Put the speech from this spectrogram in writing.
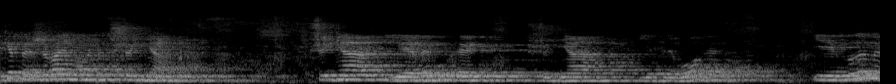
яке переживаємо ми щодня. Щодня є вибухи, щодня є тривоги. І коли ми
